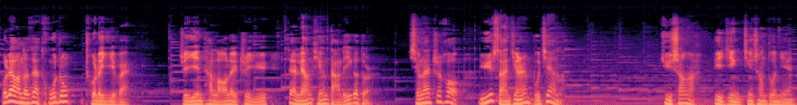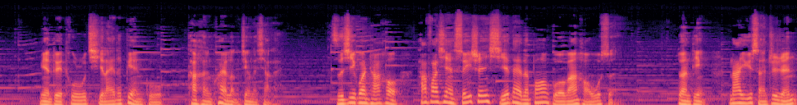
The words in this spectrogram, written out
不料呢，在途中出了意外。只因他劳累之余，在凉亭打了一个盹儿，醒来之后，雨伞竟然不见了。巨商啊，毕竟经商多年，面对突如其来的变故，他很快冷静了下来。仔细观察后，他发现随身携带的包裹完好无损，断定拿雨伞之人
